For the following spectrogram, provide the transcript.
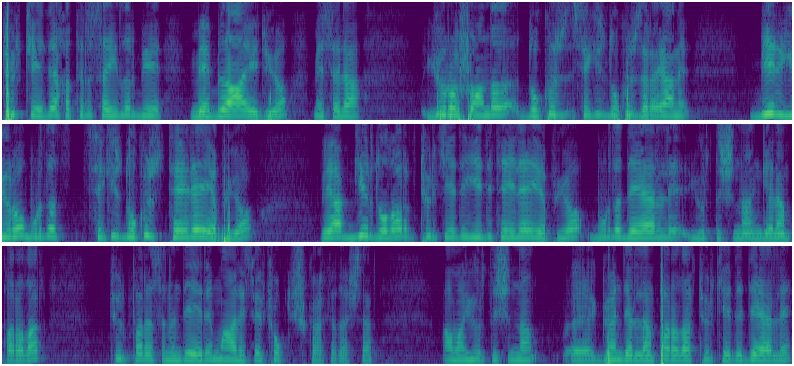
Türkiye'de hatırı sayılır bir meblağ ediyor. Mesela Euro şu anda 9 8 9 lira. Yani 1 euro burada 8 9 TL yapıyor. Veya 1 dolar Türkiye'de 7 TL yapıyor. Burada değerli yurt dışından gelen paralar Türk parasının değeri maalesef çok düşük arkadaşlar. Ama yurt dışından e, gönderilen paralar Türkiye'de değerli.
